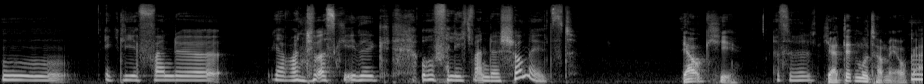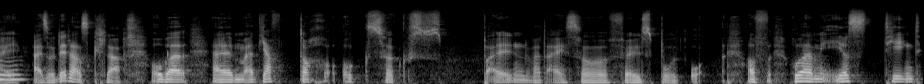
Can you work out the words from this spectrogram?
Mm, ich lief, wenn du, ja, wenn du was geht, oh, vielleicht, wenn du schummelst. Ja, okay. Also, Ja, das muss mir auch mhm. Also, das ist klar. Aber ähm, hat ja doch auch so Ballen, was ich so Felsboot. Oh, auf wo er mir erst denkt,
